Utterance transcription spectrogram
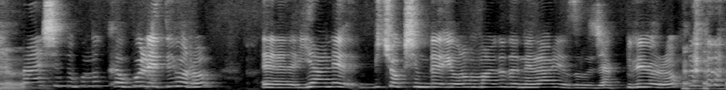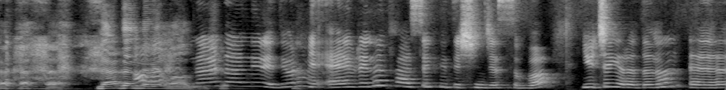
Evet. Ben şimdi bunu kabul ediyorum. Ee, yani birçok şimdi yorumlarda da neler yazılacak biliyorum. Nereden nereye bağlı? nereden nereye diyorum ya evrenin felsefi düşüncesi bu. Yüce Yaradan'ın e,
